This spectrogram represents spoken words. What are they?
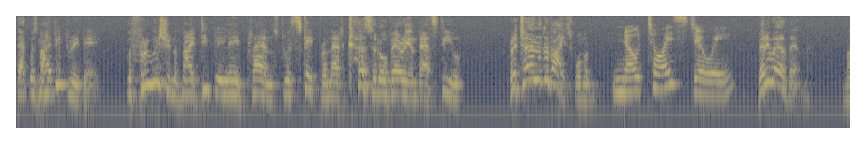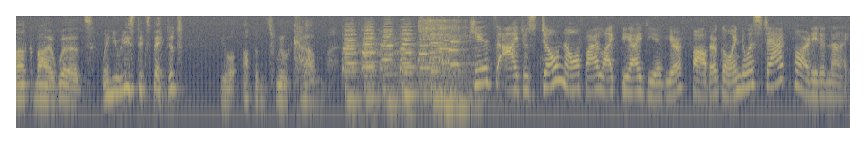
that was my victory day. The fruition of my deeply laid plans to escape from that cursed ovarian Bastille. Return the device, woman. No toys, Stewie. Very well, then. Mark my words. When you least expect it, your uppance will come. Kids, I just don't know if I like the idea of your father going to a stag party tonight.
